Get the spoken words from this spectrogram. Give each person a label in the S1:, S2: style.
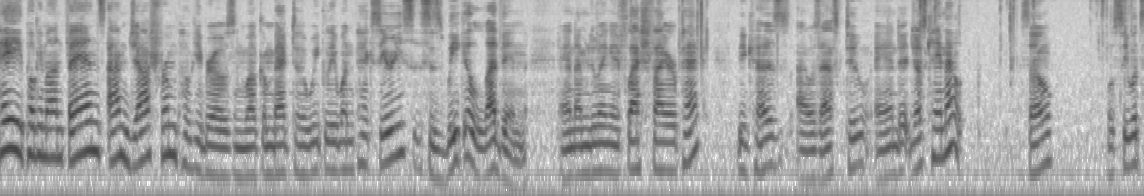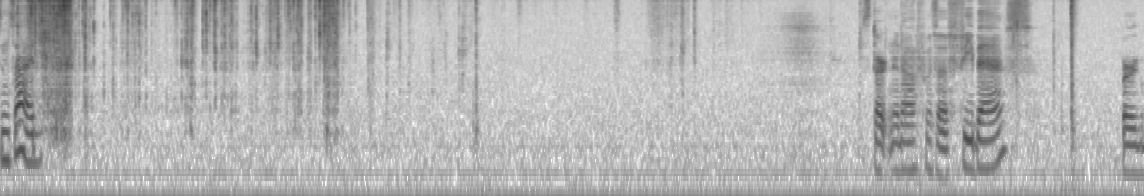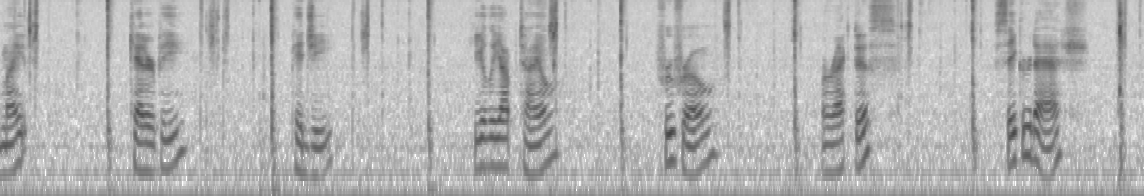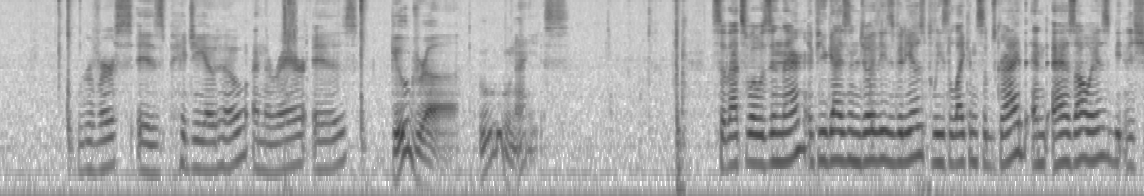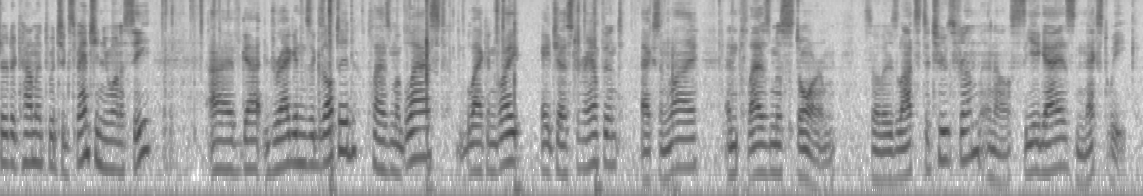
S1: Hey Pokemon fans, I'm Josh from Pokebros and welcome back to the weekly one pack series. This is week 11 and I'm doing a Flash Fire pack because I was asked to and it just came out. So, we'll see what's inside. Starting it off with a Feebas, Bergmite, Caterpie, Pidgey, Helioptile, Furfrou, Maractus, Sacred Ash, reverse is Pidgeotto, and the rare is Goodra. Ooh, nice. So that's what was in there. If you guys enjoy these videos, please like and subscribe, and as always, be sure to comment which expansion you want to see. I've got Dragons Exalted, Plasma Blast, Black and White, HS Triumphant, X and Y, and Plasma Storm. So there's lots to choose from, and I'll see you guys next week.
